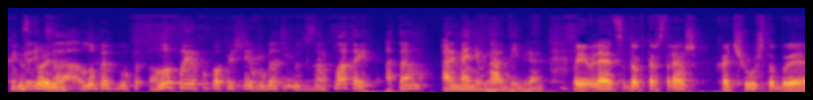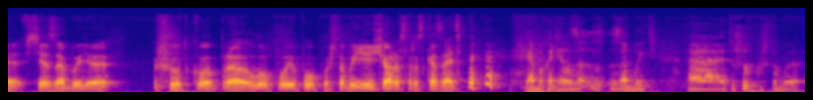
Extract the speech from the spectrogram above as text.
как история. говорится, Лупа Лупа и Пупа пришли в бухгалтерию за зарплатой, а там армяне в нарды играют. Появляется доктор Стрэндж. Хочу, чтобы все забыли шутку про Лупу и Пупу, чтобы ее еще раз рассказать. Я бы хотел за- забыть э, эту шутку, чтобы,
